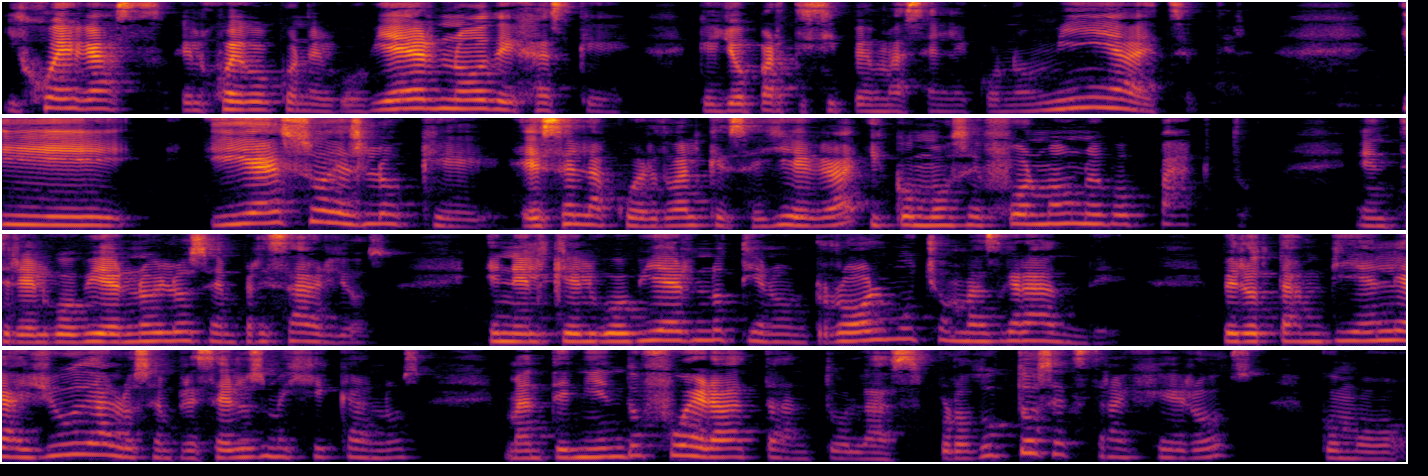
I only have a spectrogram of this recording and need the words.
y juegas el juego con el gobierno, dejas que, yo participe más en la economía, etc. Y, eso es lo que es el acuerdo al que se llega y cómo se forma un nuevo pacto entre el gobierno y los empresarios, en el que el gobierno tiene un rol mucho más grande, pero también le ayuda a los empresarios mexicanos manteniendo fuera tanto los productos extranjeros como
